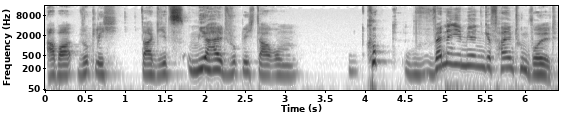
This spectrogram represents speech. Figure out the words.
Aber wirklich, da geht es mir halt wirklich darum, guckt, wenn ihr mir einen Gefallen tun wollt,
